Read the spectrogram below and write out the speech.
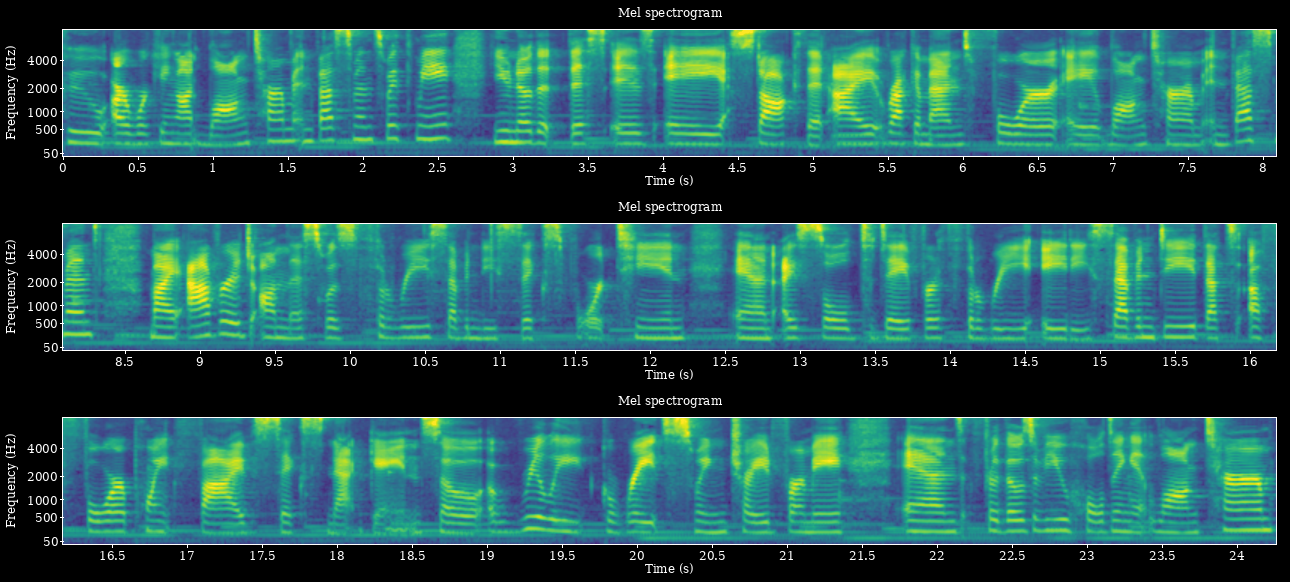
who are working on long term investments with me, you know that this is a stock that I recommend for a long term investment. My average on this was 376.14 and I sold today for 380.70. That's a 4.56 net gain. So, a really great swing trade for me. And for those of you holding it long term,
